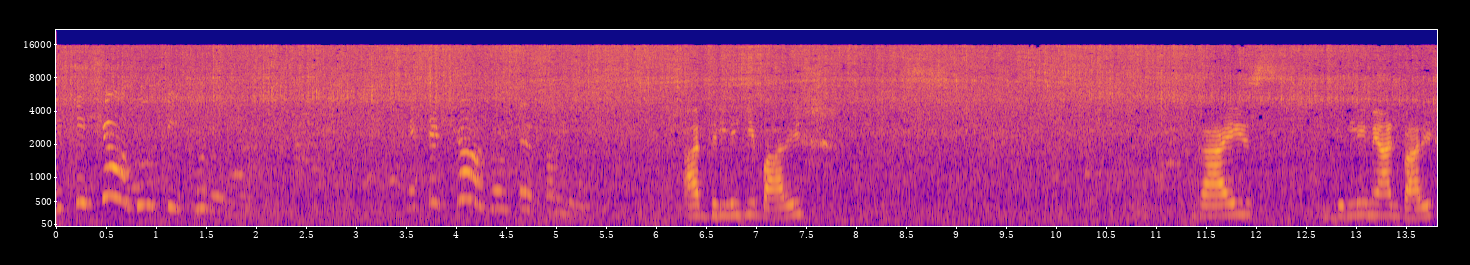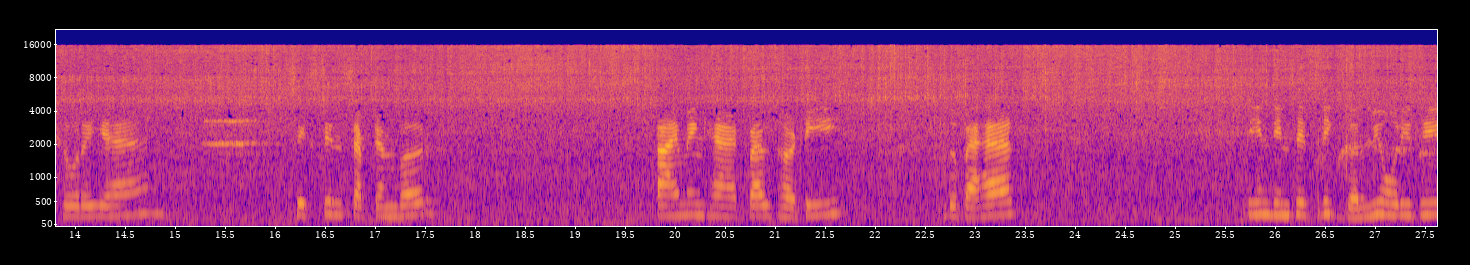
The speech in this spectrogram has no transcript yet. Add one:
It is so beautiful. It is so beautiful. आज दिल्ली की बारिश गाइस दिल्ली में आज बारिश हो रही है 16 सितंबर टाइमिंग है 12:30 दोपहर तीन दिन से इतनी गर्मी हो रही थी।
